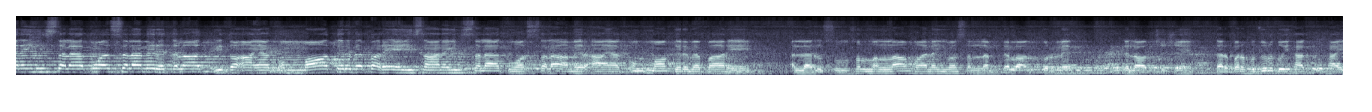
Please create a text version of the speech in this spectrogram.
আলাইহিসসালামের তেলাওয়াতকৃত আয়াত উম্মতের ব্যাপারে, ঈসা আলাইহিসসালামের আয়াত উম্মতের ব্যাপারে আল্লাহ রসুল সাল্লাল্লাহু আলাইহি ওয়াসাল্লাম তেলাওয়াত করলেন। তেলাওয়াত শেষে তারপর হুজুর দুই হাত উঠাই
